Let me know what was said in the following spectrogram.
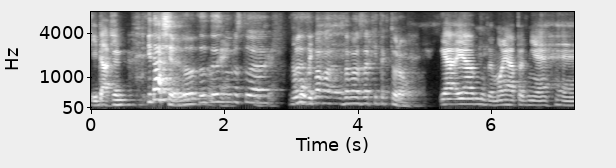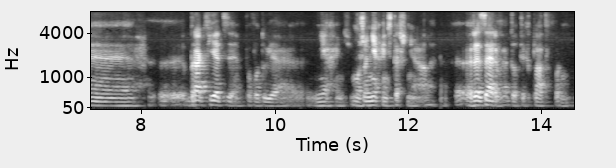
I da się. I da się, no, to, to jest Okej, po prostu okej. No zabawa, zabawa z architekturą. Ja, ja mówię, moja pewnie e, e, brak wiedzy powoduje niechęć, może niechęć też nie, ale rezerwę do tych platform.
